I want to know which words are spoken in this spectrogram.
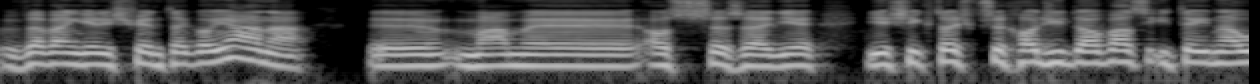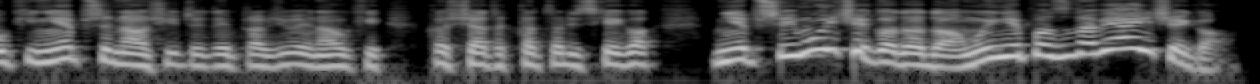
w Ewangelii Świętego Jana y, mamy ostrzeżenie, jeśli ktoś przychodzi do was i tej nauki nie przynosi, czyli tej prawdziwej nauki Kościoła katolickiego, nie przyjmujcie go do domu i nie pozdrawiajcie go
